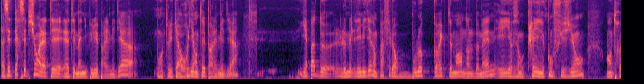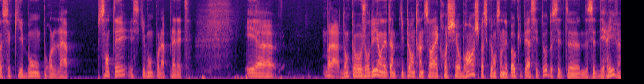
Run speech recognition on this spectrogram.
Bah, cette perception, a, été, a été manipulée par les médias, ou en tous les cas orientée par les médias. Il n'y a pas de, le, les médias n'ont pas fait leur boulot correctement dans le domaine et ils ont créé une confusion entre ce qui est bon pour la santé et ce qui est bon pour la planète. Et euh, voilà, donc aujourd'hui, on est un petit peu en train de se raccrocher aux branches parce qu'on s'en est pas occupé assez tôt de cette, de cette dérive,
